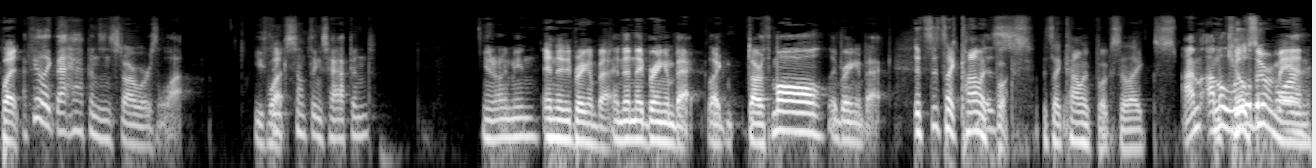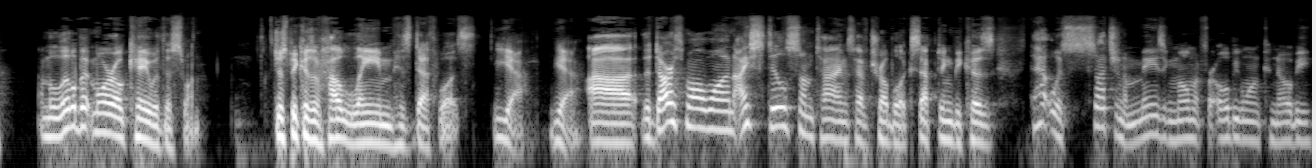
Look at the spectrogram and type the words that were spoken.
but I feel like that happens in Star Wars a lot. You think What? something's happened, you know what I mean? and then they bring him back. And then they bring him back, like Darth Maul. They bring him back. it's it's like comic It's- books. It's like comic books. They're like I'm I'm Well, a little bit Superman. more. I'm a little bit more okay with this one, just because of how lame his death was. yeah, yeah, Uh, the Darth Maul one, I still sometimes have trouble accepting because that was such an amazing moment for Obi Wan Kenobi.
